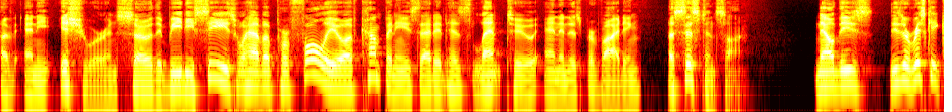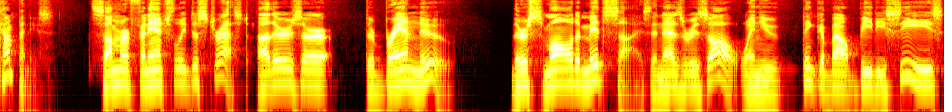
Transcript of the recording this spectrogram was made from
of any issuer. And so the BDCs will have a portfolio of companies that it has lent to and it is providing assistance on. Now, these, these are risky companies. Some are financially distressed. Others are, they're brand new. They're small to mid-size. And as a result, when you think about BDCs,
